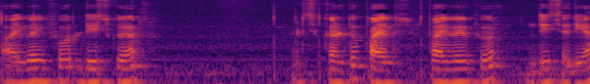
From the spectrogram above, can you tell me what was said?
pi by 4 d square it's equal to pi, pi by 4 this area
